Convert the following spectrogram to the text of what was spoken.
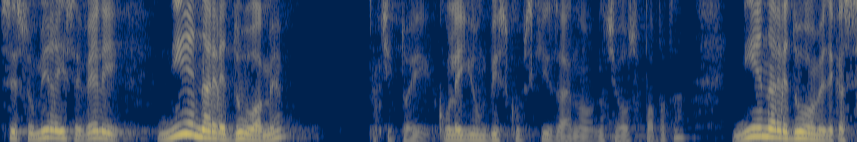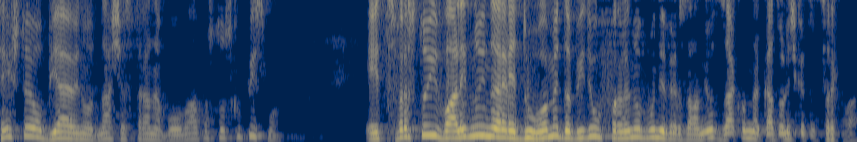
се сумира и се вели, ние наредуваме, значи тој колегиум бискупски, заедно начало со папата, ние наредуваме дека се што е објавено од наша страна во ова апостолско писмо, е цврсто и валидно и наредуваме да биде уфрлено во универзалниот закон на католичката црква,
